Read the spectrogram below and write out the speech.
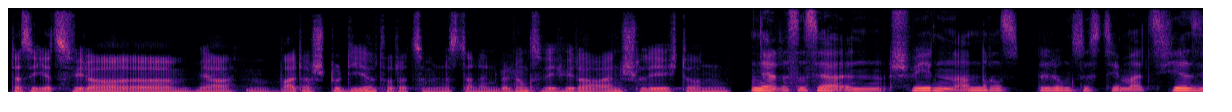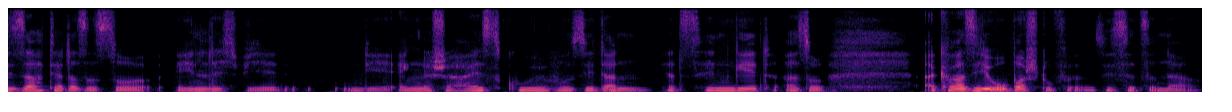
dass sie jetzt wieder ähm, ja, weiter studiert oder zumindest dann den Bildungsweg wieder einschlägt und Ja, das ist ja in Schweden ein anderes Bildungssystem als hier. Sie sagt ja, das ist so ähnlich wie die englische Highschool, wo sie dann jetzt hingeht. Also äh, quasi Oberstufe. Sie ist jetzt in der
